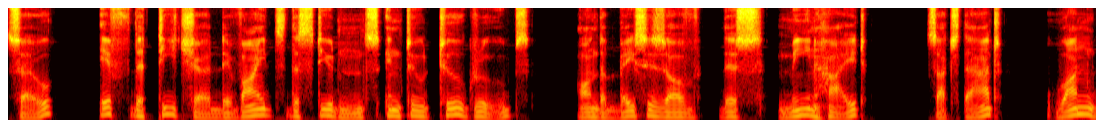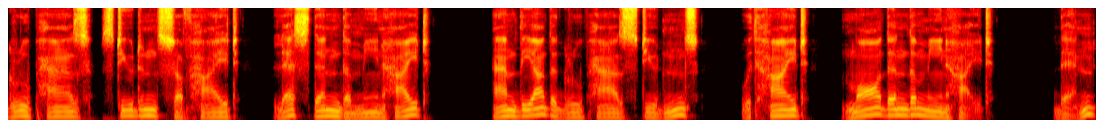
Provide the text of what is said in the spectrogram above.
So, if the teacher divides the students into two groups on the basis of this mean height such that one group has students of height less than the mean height and the other group has students with height more than the mean height, then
